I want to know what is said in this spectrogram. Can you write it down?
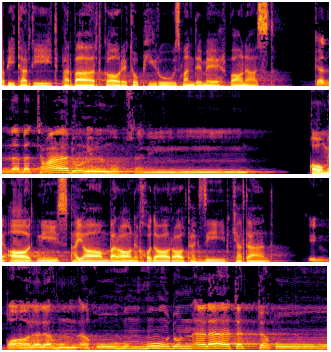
و بی تردید پروردگار تو پیروزمند مهربان است. كذبت عاد المرسلین. قوم عاد نیز پیامبران خدا را تکذیب کردند. اذ قال لهم اخوهم هود الا تتقون.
